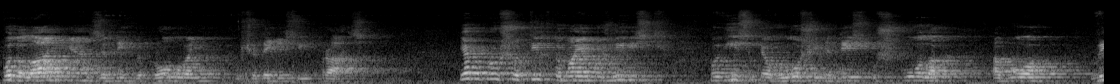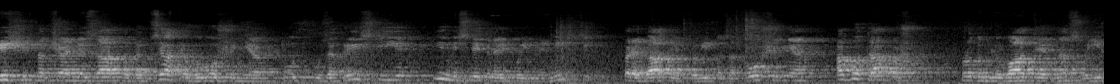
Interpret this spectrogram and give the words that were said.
подолання земних випробувань у щоденній своїй праці. Я попрошу тих, хто має можливість повісити оголошення десь у школах або вищих навчальних закладах, взяти оголошення тут у Захристії і вмістити на відповідне місці, передати відповідне запрошення, або також продублювати на своїх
